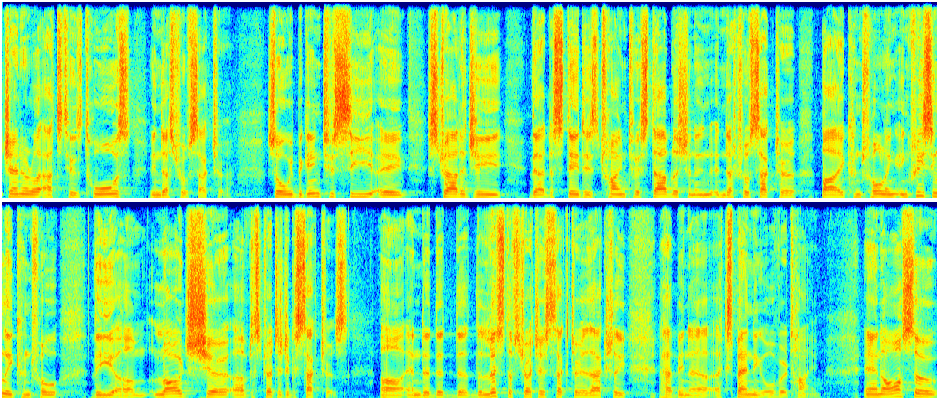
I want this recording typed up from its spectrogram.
general attitudes towards industrial sector. So we begin to see a strategy that the state is trying to establish an industrial sector by controlling, increasingly control the um, large share of the strategic sectors uh, and the, the, the, list of strategic sectors actually have been expanding over time. And also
